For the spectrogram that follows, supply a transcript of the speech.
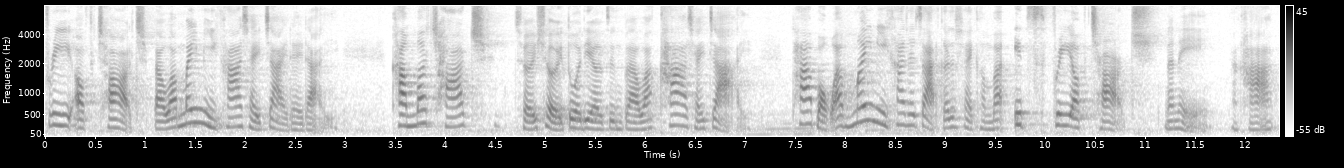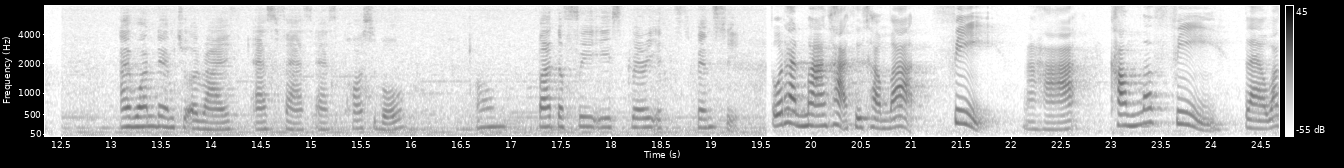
free of charge แปลว่าไม่มีค่าใช้จ่ายใด ๆ คำว่า charge เฉยๆ ตัวเดียวจึงแปลว่าค่าใช้จ่าย ถ้าบอกว่าไม่มีค่าใช้จ่ายก็จะใช้คำว่า it's free of charge นั่นเองนะคะ I want them to arrive as fast as possible. Um, but the fee is very expensive. ตัวถัดมาค่ะคือคำว่า fee นะคะคำว่า fee แปลว่า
